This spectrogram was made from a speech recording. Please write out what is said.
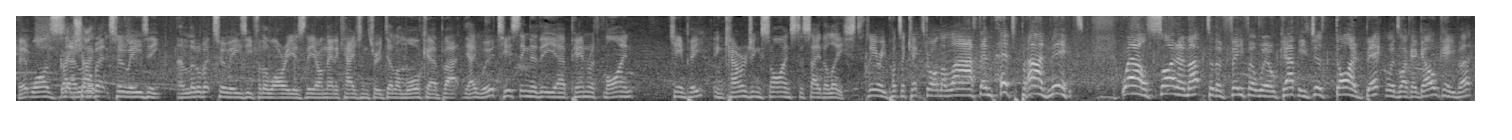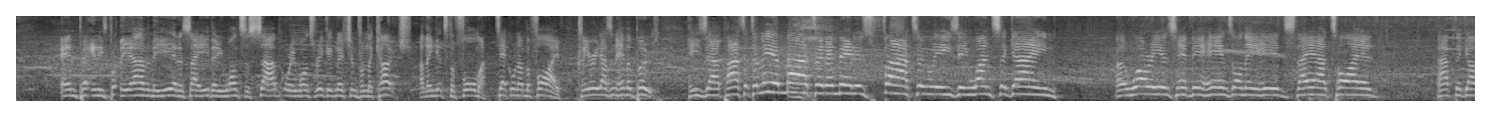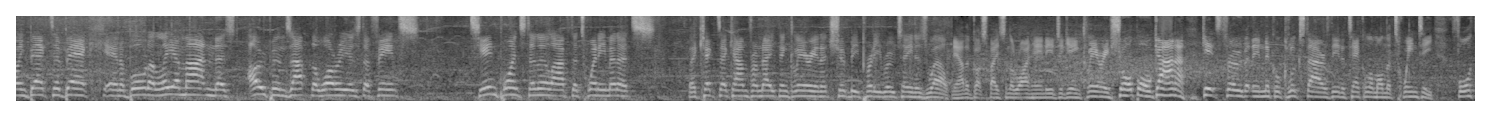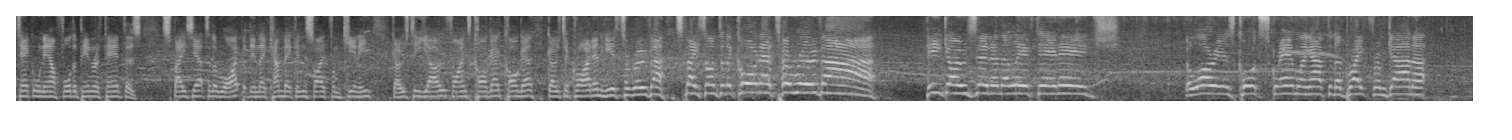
It was Great a shape. little bit too easy. A little bit too easy for the Warriors there on that occasion through Dylan Walker. But they were testing the, the uh, Penrith line. Kempe, encouraging signs to say the least. Cleary puts a kick through on the last, and that's Barnett. Well, sign him up to the FIFA World Cup. He's just dived backwards like a goalkeeper. And, and he's put the arm in the air to say either he wants a sub or he wants recognition from the coach. I think it's the former. Tackle number five. Cleary doesn't have a boot. He's uh, passed it to Liam Martin, and that is far too easy once again. The Warriors have their hands on their heads. They are tired after going back to back, and a ball to Liam Martin just opens up the Warriors' defence. 10 points to nil after 20 minutes. The kick to come from Nathan Cleary, and it should be pretty routine as well. Now they've got space on the right hand edge again. Cleary, short ball. Garner gets through, but then Nicoll-Klokstad is there to tackle him on the 20. Fourth tackle now for the Penrith Panthers. Space out to the right, but then they come back inside from Kenny. Goes to Yeo, finds Cogger. Cogger goes to Crichton. Here's Turuva. Space onto the corner. Turuva! He goes in on the left hand edge. The Warriors caught scrambling after the break from Garner.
